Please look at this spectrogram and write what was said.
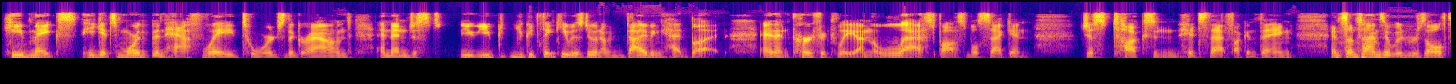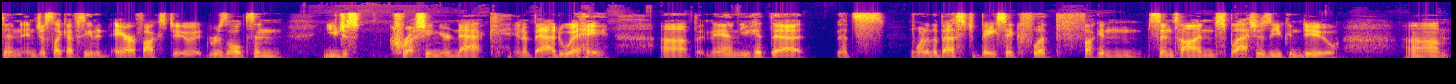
he makes he gets more than halfway towards the ground and then just you you you could think he was doing a diving headbutt and then perfectly on the last possible second just tucks and hits that fucking thing and sometimes it would result in and just like I've seen it AR Fox do it results in you just crushing your neck in a bad way uh, but man you hit that that's one of the best basic flip fucking senton splashes you can do. Um,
